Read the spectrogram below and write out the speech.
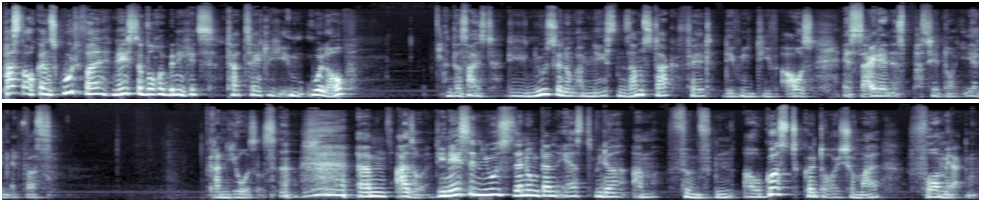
Passt auch ganz gut, weil nächste Woche bin ich jetzt tatsächlich im Urlaub. Das heißt, die News-Sendung am nächsten Samstag fällt definitiv aus. Es sei denn, es passiert noch irgendetwas Grandioses. ähm, also, die nächste News-Sendung dann erst wieder am 5. August. Könnt ihr euch schon mal vormerken.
